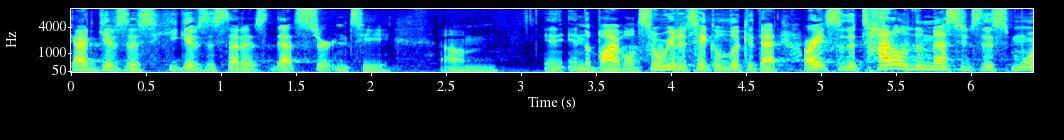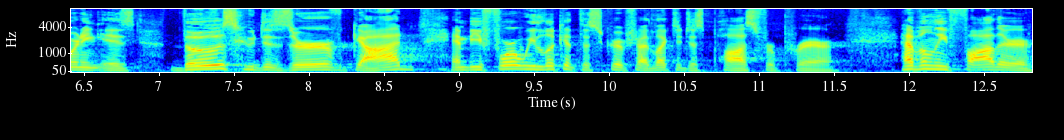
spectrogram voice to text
God gives us, He gives us that, that certainty um, in, in the Bible. And so we're going to take a look at that. All right, so the title of the message this morning is Those Who Deserve God. And before we look at the scripture, I'd like to just pause for prayer. Heavenly Father,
